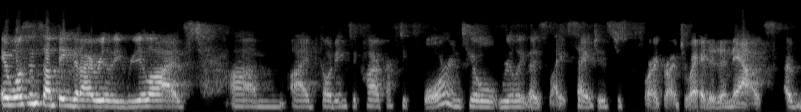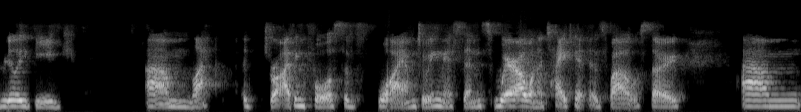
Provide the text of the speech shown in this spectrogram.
it wasn't something that I really realized um, I'd got into chiropractic for until really those late stages just before I graduated. And now it's a really big um, like a driving force of why I'm doing this and where I want to take it as well. So, um,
